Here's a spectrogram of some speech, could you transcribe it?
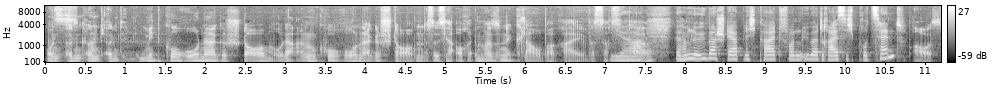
Und, und, und, und mit Corona gestorben oder an Corona gestorben? Das ist ja auch immer so eine Klauberei. Was sagst ja, du da? Wir haben eine Übersterblichkeit von über 30 Prozent. Aus.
